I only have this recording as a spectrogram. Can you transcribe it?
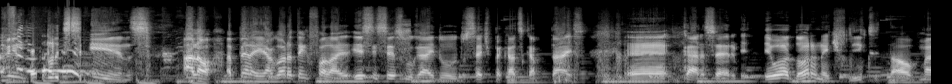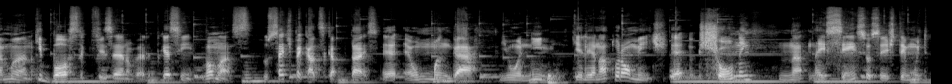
Seven Sins. Ah, não. Ah, pera aí, agora eu tenho que falar. Esse em sexto lugar aí do, do Sete Pecados Capitais. É, cara, sério. Eu adoro Netflix e tal. Mas, mano, que bosta que fizeram, velho. Porque assim, vamos lá. Os Sete Pecados Capitais é, é um mangá e um anime que ele é naturalmente é, shonen na, na essência, ou seja, tem muito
